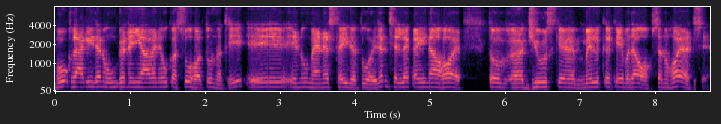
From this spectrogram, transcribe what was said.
ભૂખ લાગી ને, ઊંઘ નહીં આવે ને એવું કશું હોતું નથી, એ, એનું મેનેજ થઈ જતું હોય છે. ને છેલ્લે કંઈ ના હોય તો જ્યુસ કે મિલ્ક કે બધા ઓપ્શન હોય જ છે.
